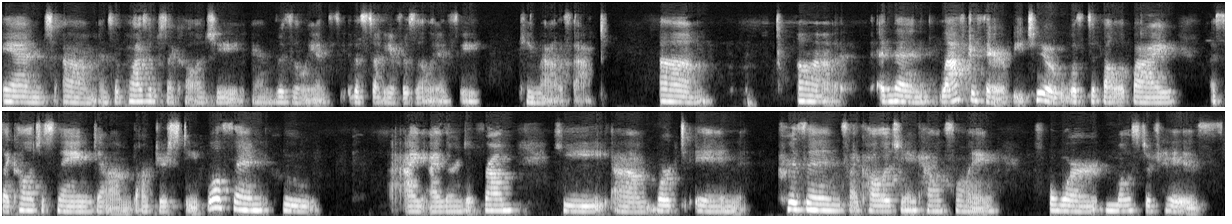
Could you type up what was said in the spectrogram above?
And, um, and so positive psychology and resilience, the study of resiliency came out of that. Um, uh, and then laughter therapy too was developed by a psychologist named um, Dr. Steve Wilson, who I, I learned it from. He um, worked in prison psychology and counseling for most of his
